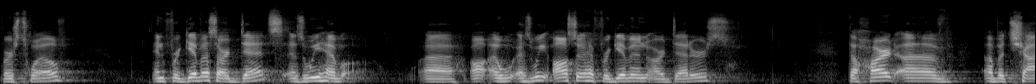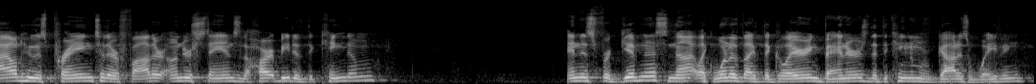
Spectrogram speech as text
Verse 12, and forgive us our debts as we have uh, as we also have forgiven our debtors. The heart of, of a child who is praying to their father understands the heartbeat of the kingdom and is forgiveness not like one of like the glaring banners that the kingdom of God is waving?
